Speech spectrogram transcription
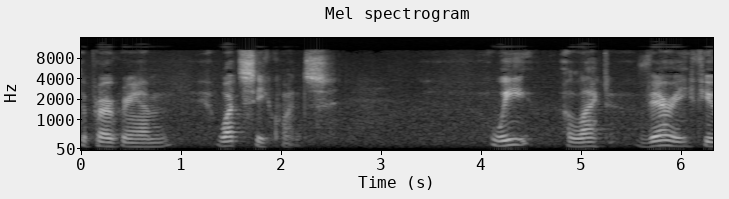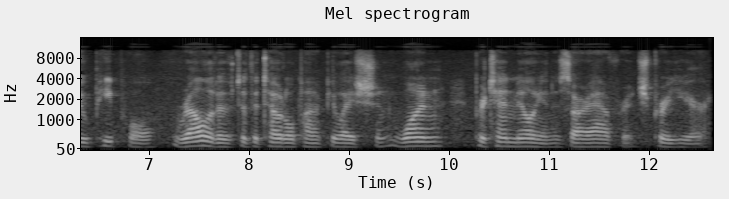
the program, what sequence. We elect very few people relative to the total population. One per 10 million is our average per year.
